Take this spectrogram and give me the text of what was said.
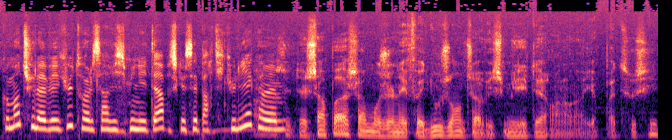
Comment tu l'as vécu, toi, le service militaire? Parce que c'est particulier quand même. C'était sympa ça, moi j'en ai fait 12 ans de service militaire, alors il n'y a pas de souci.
